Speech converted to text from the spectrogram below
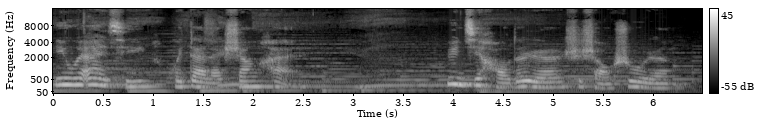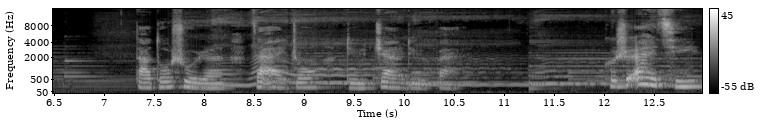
因为爱情会带来伤害，运气好的人是少数人，大多数人在爱中屡战屡败。可是爱情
